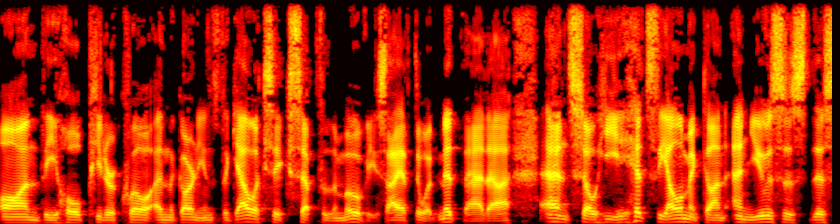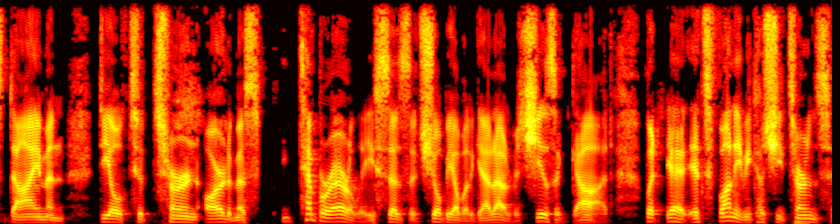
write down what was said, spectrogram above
on the whole Peter Quill and the Guardians of the Galaxy, except for the movies. I have to admit that. Uh, and so he hits the element gun and uses this diamond deal to turn Artemis temporarily says that she'll be able to get out of it. She is a god, but it's funny because she turns,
